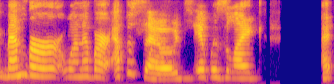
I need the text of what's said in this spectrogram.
remember one of our episodes, it was like I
